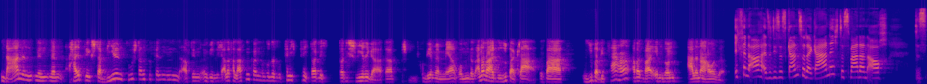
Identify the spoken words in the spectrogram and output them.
da einen, einen, einen halbwegs stabilen Zustand zu finden, auf den irgendwie sich alle verlassen können und so, das finde ich, finde ich deutlich, deutlich schwieriger. Da probieren wir mehr rum. Das andere war halt so super klar. Das war super bizarr, aber es war eben so ein alle nach Hause. Ich finde auch, also dieses ganz oder gar nicht, das war dann auch, das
